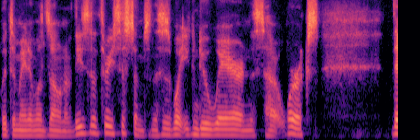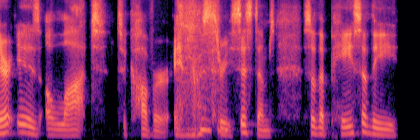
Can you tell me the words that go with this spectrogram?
with domain of one's own. Of these are the three systems, and this is what you can do where, and this is how it works. There is a lot to cover in those mm-hmm. three systems, so the pace of the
